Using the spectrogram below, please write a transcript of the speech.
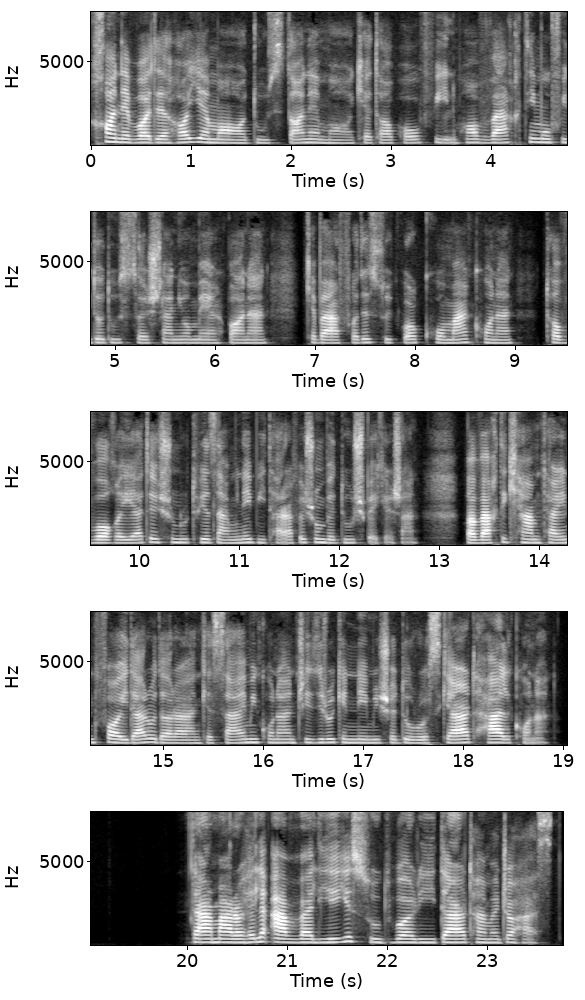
خانواده های ما، دوستان ما، کتاب ها و فیلم ها وقتی مفید و دوست داشتنی و مهربانن که به افراد سوگوار کمک کنن تا واقعیتشون رو توی زمینه بیطرفشون به دوش بکشن و وقتی کمترین فایده رو دارن که سعی می‌کنن چیزی رو که نمیشه درست کرد حل کنن. در مراحل اولیه سوگواری درد همه جا هست.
